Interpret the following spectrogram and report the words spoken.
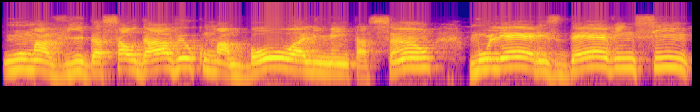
uma vida saudável com uma boa alimentação. Mulheres devem sim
